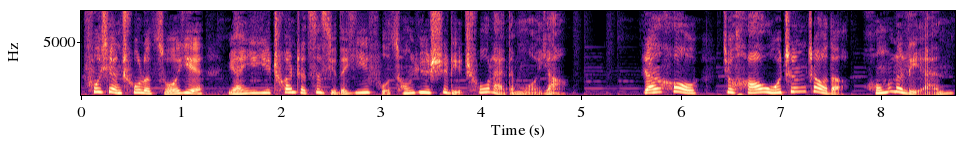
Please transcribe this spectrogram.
浮现出了昨夜袁依依穿着自己的衣服从浴室里出来的模样，然后就毫无征兆的红了脸。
